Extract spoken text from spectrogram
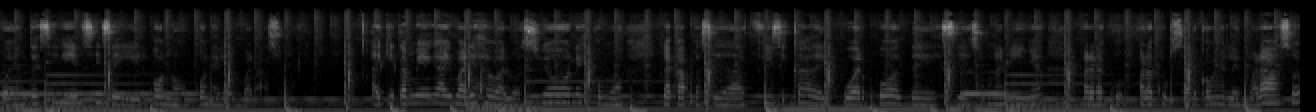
pueden decidir si seguir o no con el embarazo. Aquí también hay varias evaluaciones como la capacidad física del cuerpo de si es una niña para, para cursar con el embarazo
